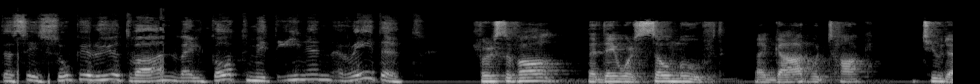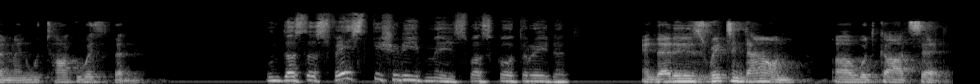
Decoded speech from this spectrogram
dass sie so gerührt waren, weil Gott mit ihnen redet. First of all, that they were so moved that God would talk to them and would talk with them. Und dass das festgeschrieben ist, was Gott redet. And that it is written down uh, what God said.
